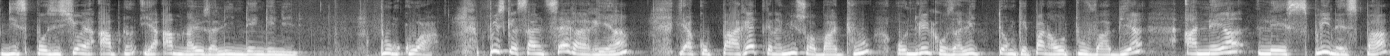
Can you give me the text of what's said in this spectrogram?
disposition ya ame, ya ame na yo ezali ndenge nini? Pourquoi? Puisque ça ne sert à rien ya koparaître na miso ya bato on dirait kozali donc epa na tout va bien en ayant l'esprit n'est-ce pas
